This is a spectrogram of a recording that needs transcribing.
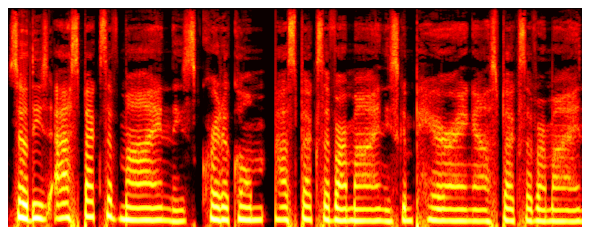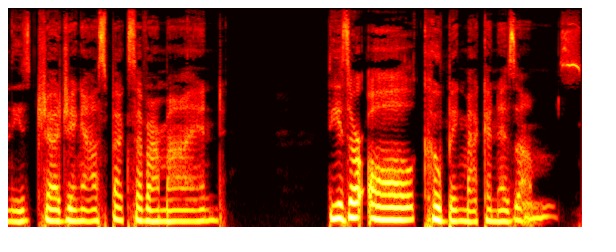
So, these aspects of mind, these critical aspects of our mind, these comparing aspects of our mind, these judging aspects of our mind, these are all coping mechanisms.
